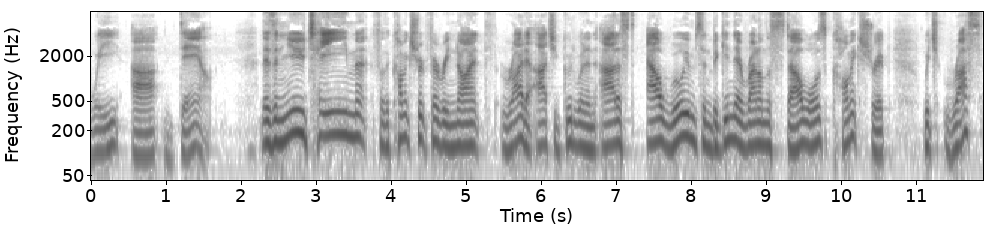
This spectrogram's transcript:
We are down. There's a new team for the comic strip February 9th. Writer Archie Goodwin and artist Al Williamson begin their run on the Star Wars comic strip, which Russ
